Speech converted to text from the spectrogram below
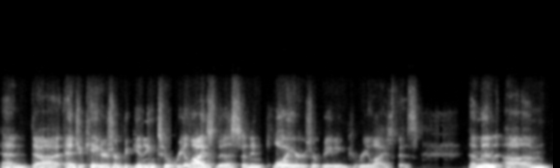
And uh, educators are beginning to realize this, and employers are beginning to realize this. And then um,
